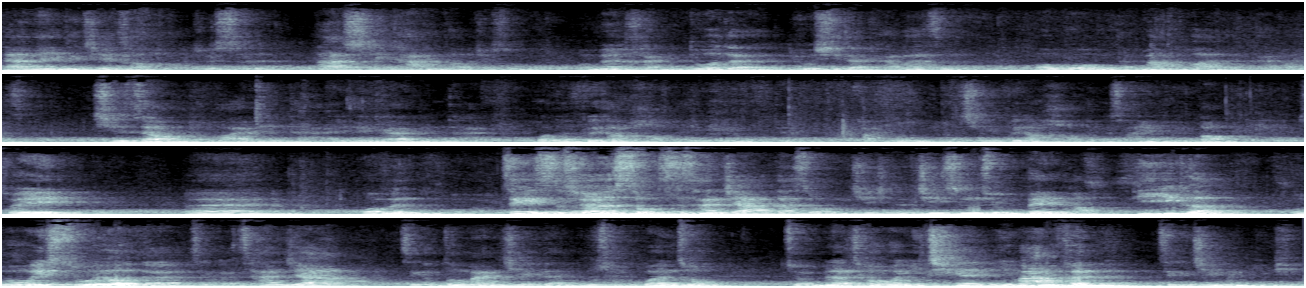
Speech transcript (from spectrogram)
单的一个介绍哈，就是大家实际看到，就是我们很多的游戏的开发者，包括我们的漫画的开发者，其实在我们的华为平台、APK 平台获得非常好的一个用户的反应，以及非常好的一个商业回报。所以，呃，我们这一次虽然首次参加，但是我们进行了精心准备哈。第一个，我们为所有的这个参加这个动漫节的入场观众准备了超过一千一万份的这个精美礼品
